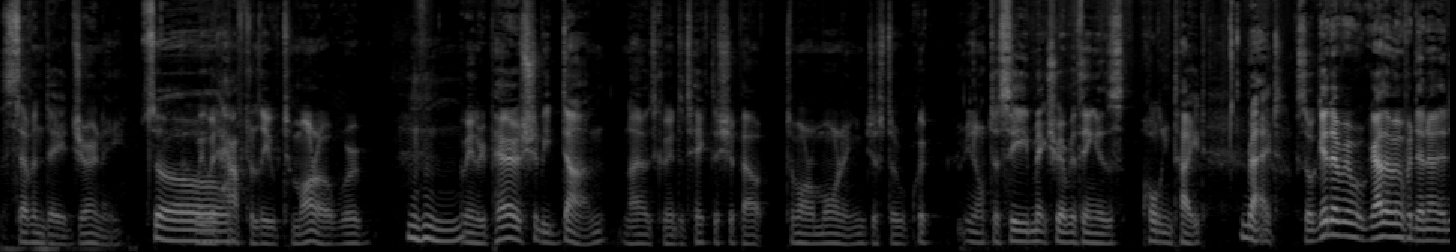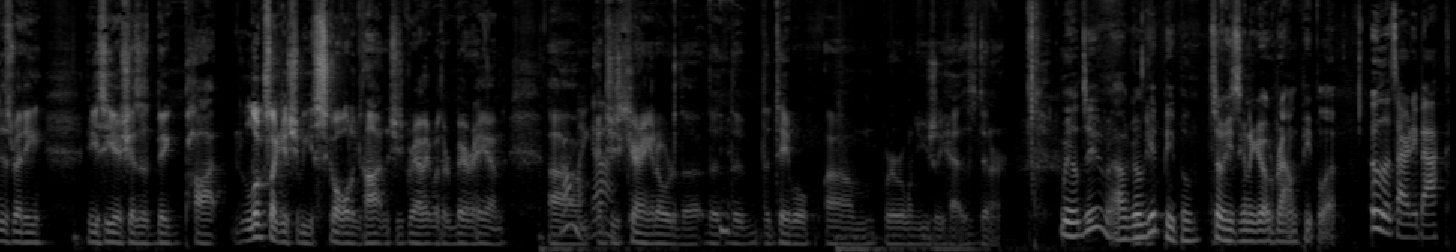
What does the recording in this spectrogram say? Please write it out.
seven-day journey. So We would have to leave tomorrow. We're I mean, repairs should be done. And I was going to take the ship out tomorrow morning just a quick, you know, to see, make sure everything is holding tight. Right. So get everyone, gather everyone for dinner. It is ready. And you see her; she has this big pot. It looks like it should be scalding hot, and she's grabbing it with her bare hand. Um, Oh my And she's carrying it over to the the, the, the table um, where everyone usually has dinner. Will do. I'll go get people. So he's gonna go round people up. Ula's already back.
